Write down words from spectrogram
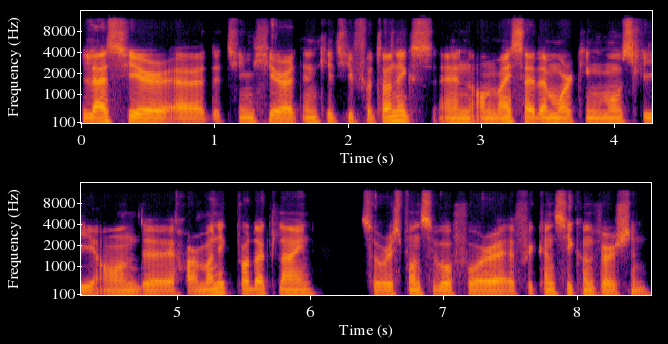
last year the team here at NKT Photonics, and on my side, I'm working mostly on the harmonic product line, so responsible for frequency conversion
